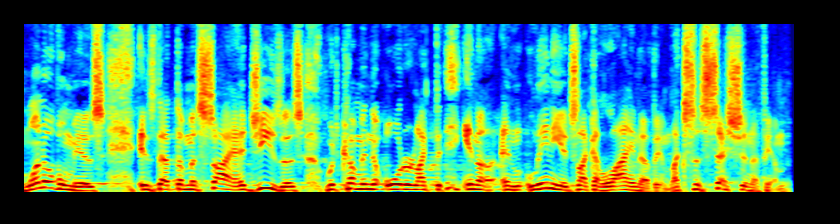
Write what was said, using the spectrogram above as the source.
One of them is is that the Messiah Jesus would come in the order like the in a in lineage like a line of him, like succession of him.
